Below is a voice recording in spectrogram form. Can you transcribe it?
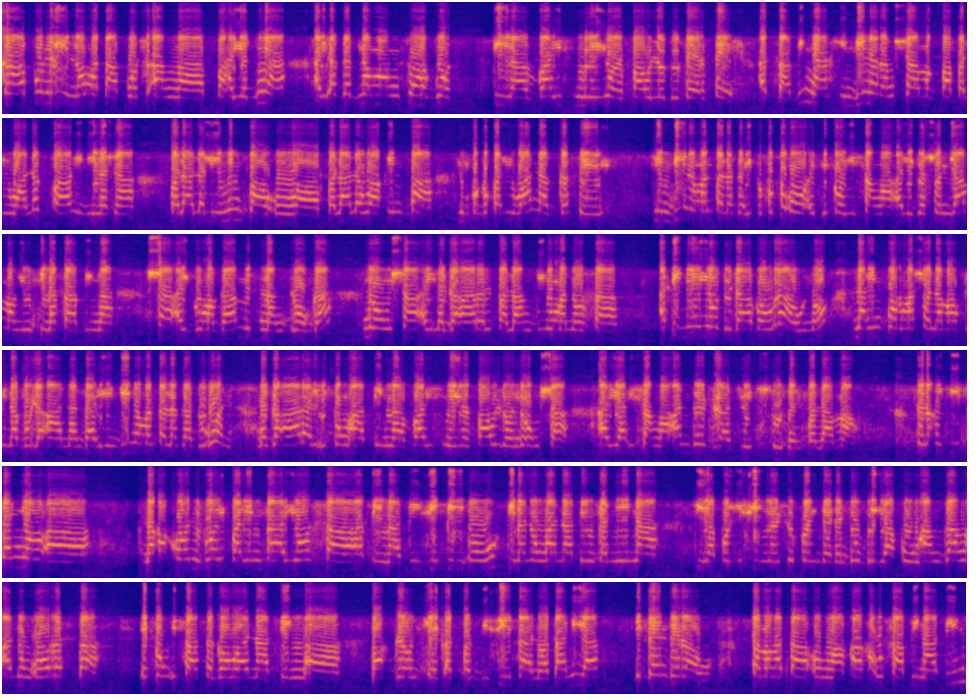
kahapon rin, no, matapos ang uh, pahayag niya, ay agad namang sumagot si uh, Vice Mayor Paulo Duterte. At sabi niya, hindi na lang siya magpapaliwanag pa, hindi na siya palalalimin pa o uh, palalawak yung sinasabi nga siya ay gumagamit ng droga nung siya ay nag-aaral pa lang di umano sa Ateneo de Davao raw, no? Na informasyon namang pinabulaanan dahil hindi naman talaga doon nag-aaral itong ating uh, Vice Mayor Paulo noong siya ay uh, isang uh, undergraduate student pa lamang. So nakikita nyo, uh, naka-convoy pa rin tayo sa ating uh, DCPO. Tinanong nga natin kanina si uh, Police Senior Superintendent Dubria kung hanggang anong oras ba itong isasagawa nating uh, background check at pagbisita no at aniya depende raw sa mga taong uh, kakausapin natin.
